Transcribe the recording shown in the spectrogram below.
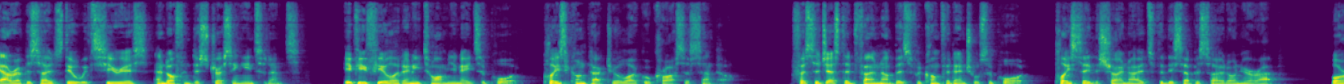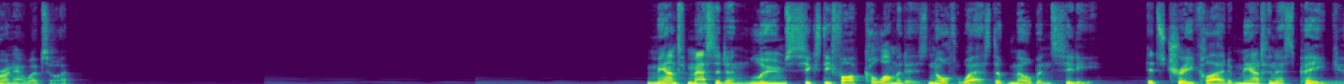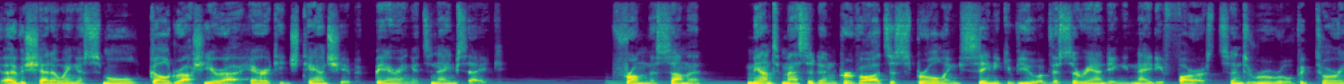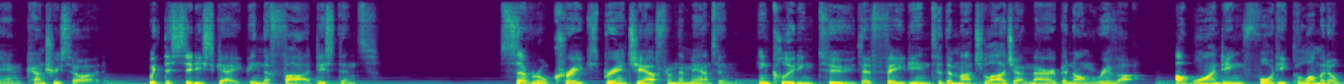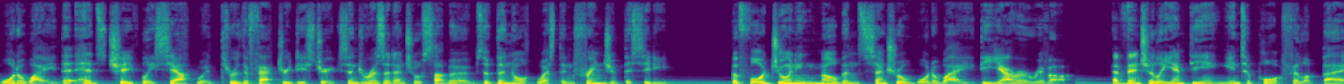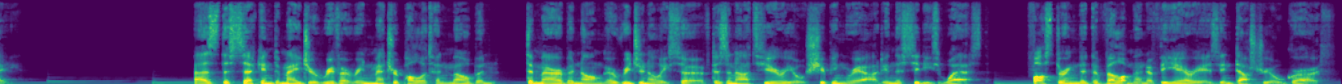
Our episodes deal with serious and often distressing incidents. If you feel at any time you need support, please contact your local crisis centre. For suggested phone numbers for confidential support, please see the show notes for this episode on your app or on our website. Mount Macedon looms 65 kilometres northwest of Melbourne City, its tree clad mountainous peak overshadowing a small Gold Rush era heritage township bearing its namesake. From the summit, Mount Macedon provides a sprawling scenic view of the surrounding native forests and rural Victorian countryside, with the cityscape in the far distance. Several creeks branch out from the mountain, including two that feed into the much larger Maribyrnong River, a winding 40 kilometre waterway that heads chiefly southward through the factory districts and residential suburbs of the northwestern fringe of the city, before joining Melbourne's central waterway, the Yarra River, eventually emptying into Port Phillip Bay. As the second major river in metropolitan Melbourne, the Maribyrnong originally served as an arterial shipping route in the city's west, fostering the development of the area's industrial growth.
